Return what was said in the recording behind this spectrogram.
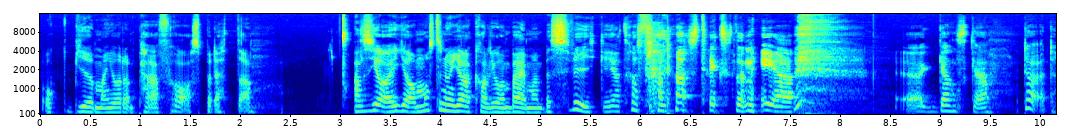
Och Bjurman gjorde en parafras på detta. Alltså jag, jag måste nog göra Carl Johan Bergman besviken. Jag tror att Flanders-texten är äh, ganska död.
